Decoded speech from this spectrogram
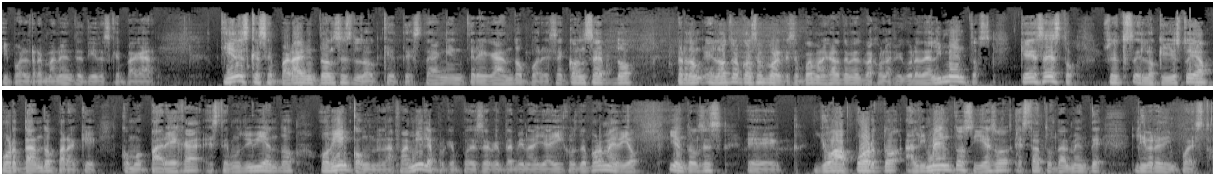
y por el remanente tienes que pagar. Tienes que separar entonces lo que te están entregando por ese concepto perdón, el otro concepto por el que se puede manejar también es bajo la figura de alimentos. ¿Qué es esto? Pues es lo que yo estoy aportando para que como pareja estemos viviendo, o bien con la familia, porque puede ser que también haya hijos de por medio, y entonces eh, yo aporto alimentos y eso está totalmente libre de impuesto.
